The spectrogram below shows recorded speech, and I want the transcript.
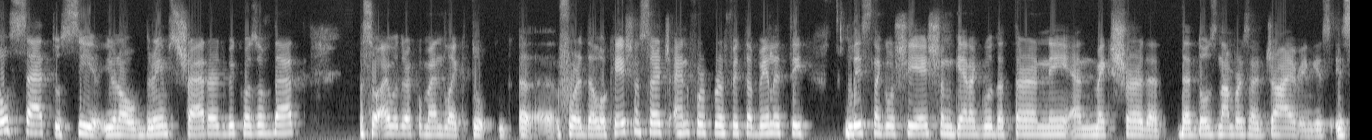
so sad to see you know dreams shattered because of that. So i would recommend like to uh, for the location search and for profitability lease negotiation get a good attorney and make sure that that those numbers are driving is, is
